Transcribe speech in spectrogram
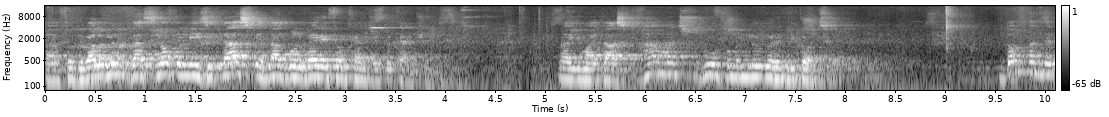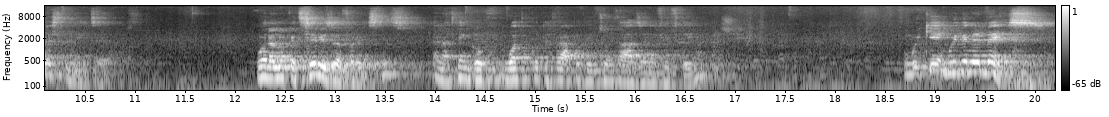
uh, for development. That's not an easy task and that will vary from country to country. Now you might ask, how much room for maneuver have you got? Don't underestimate it. When I look at Syriza, for instance, and I think of what could have happened in 2015, we came within an ace.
